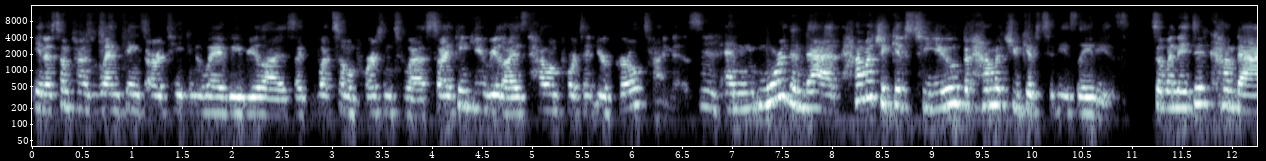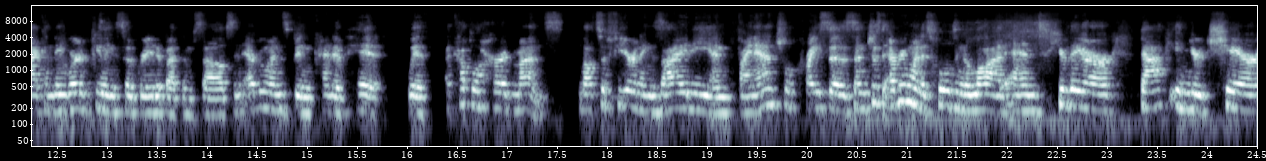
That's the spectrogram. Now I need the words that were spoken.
you know, sometimes when things are taken away, we realize like what's so important to us. So I think you realized how important your girl time is. Mm. And more than that, how much it gives to you, but how much you give to these ladies. So when they did come back and they weren't feeling so great about themselves, and everyone's been kind of hit with a couple of hard months, lots of fear and anxiety and financial crisis, and just everyone is holding a lot. And here they are back in your chair,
